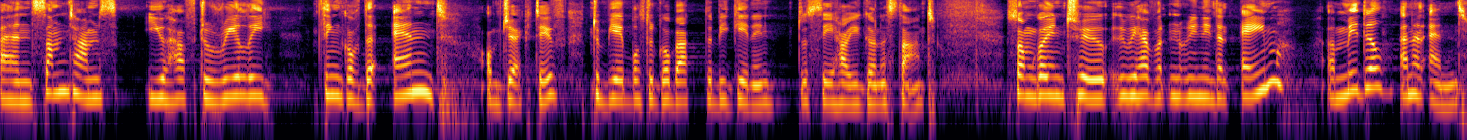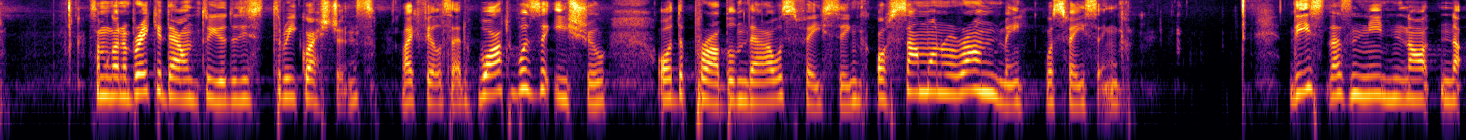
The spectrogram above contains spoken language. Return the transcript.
And sometimes you have to really think of the end objective to be able to go back to the beginning to see how you're going to start. So I'm going to, we have, we need an aim, a middle, and an end. So I'm going to break it down to you to these three questions. Like Phil said, what was the issue or the problem that I was facing or someone around me was facing? This doesn't need not, not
